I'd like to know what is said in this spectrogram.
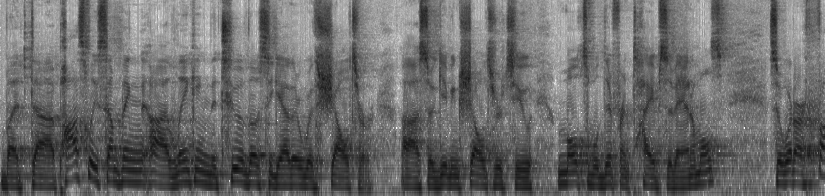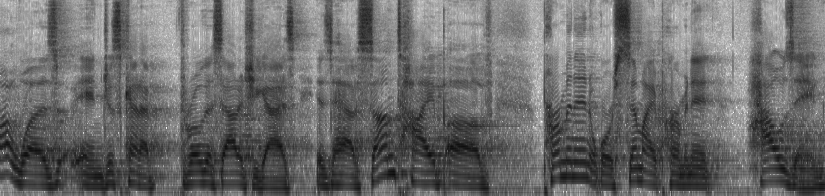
but uh, possibly something uh, linking the two of those together with shelter. Uh, so giving shelter to multiple different types of animals. So what our thought was, and just kind of throw this out at you guys, is to have some type of permanent or semi-permanent housing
